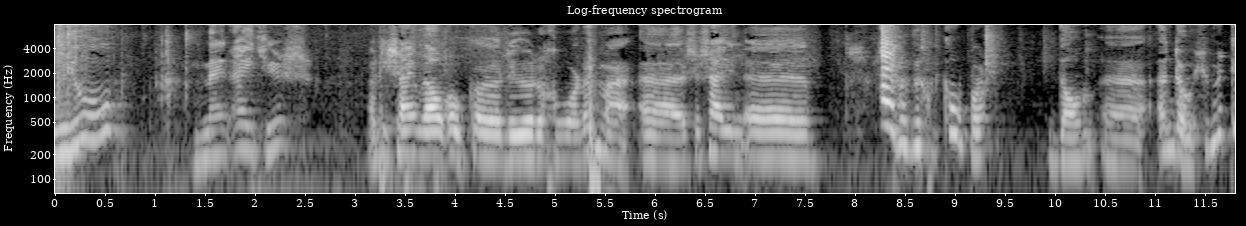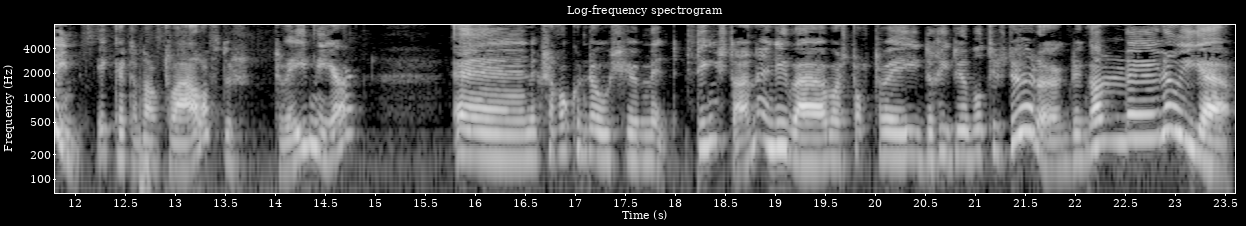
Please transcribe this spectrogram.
Jo, mijn eitjes. Nou, die zijn wel ook eh, duurder geworden, maar eh, ze zijn eh, eigenlijk weer goedkoper dan eh, een doosje met 10. Ik heb er nou 12, dus twee meer. En ik zag ook een doosje met 10 staan en die wa- was toch twee, drie dubbeltjes duurder. Ik denk, halleluja.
